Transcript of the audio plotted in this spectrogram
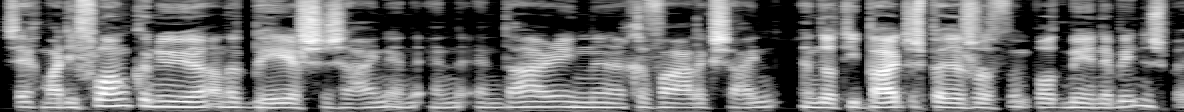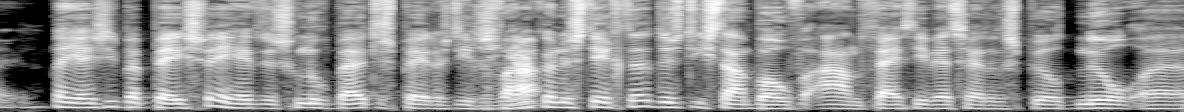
zeg maar die flanken nu eh, aan het beheersen zijn en, en, en daarin eh, gevaarlijk zijn. En dat die buitenspelers wat, wat meer naar binnen spelen. Nou, jij ziet bij PSV heeft dus genoeg buitenspelers die gevaar Ja. kunnen stichten. Dus die staan bovenaan. 15 wedstrijden gespeeld, 0 eh,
